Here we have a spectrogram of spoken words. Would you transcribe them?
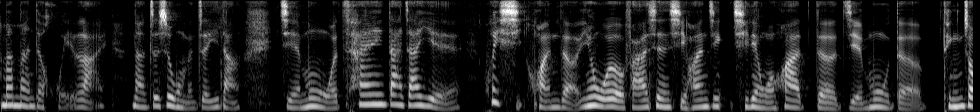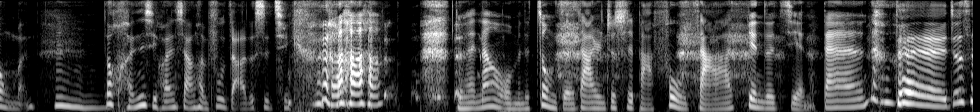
慢慢的回来。那这是我们这一档节目，我猜大家也。会喜欢的，因为我有发现，喜欢起起点文化的节目的听众们，嗯，都很喜欢想很复杂的事情。对，那我们的重责大任就是把复杂变得简单。对，就是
